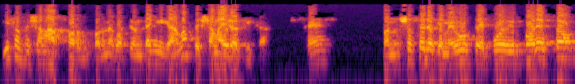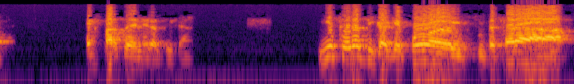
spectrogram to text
y eso se llama, por, por una cuestión técnica además, se llama erótica. Cuando yo sé lo que me gusta y puedo ir por eso, es parte de la erótica. Y esa erótica que puedo empezar a,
